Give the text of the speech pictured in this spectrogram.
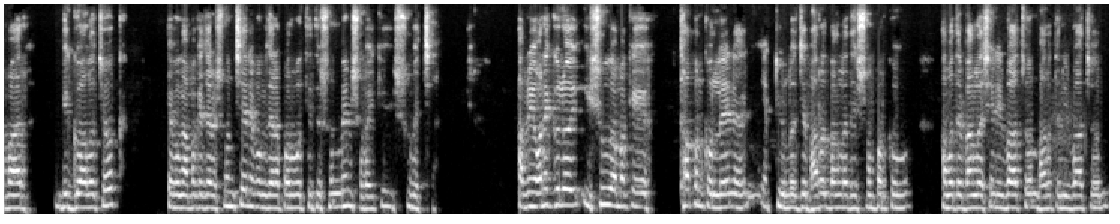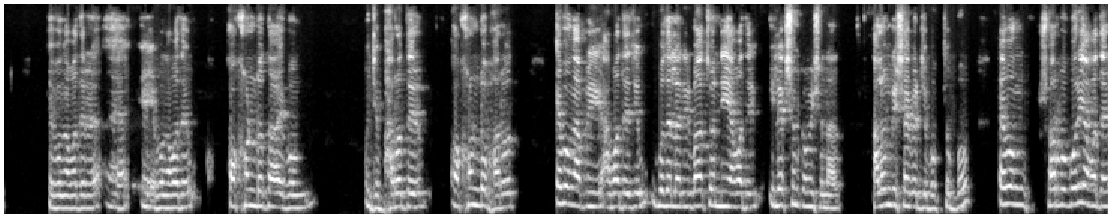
আমার বিজ্ঞ আলোচক এবং আমাকে যারা শুনছেন এবং যারা পরবর্তীতে শুনবেন, সবাইকে শুভেচ্ছা। আপনি অনেকগুলো ইস্যু আমাকে স্থাপন করলেন। একটি হলো যে ভারত বাংলাদেশ সম্পর্ক, আমাদের বাংলাদেশের নির্বাচন, ভারতের নির্বাচন, এবং আমাদের এবং আমাদের অখণ্ডতা এবং ওই যে ভারতের অখণ্ড ভারত, এবং আপনি আমাদের যে উপজেলা নির্বাচন নিয়ে আমাদের ইলেকশন কমিশনার আলমগীর সাহেবের যে বক্তব্য, এবং সর্বোপরি আমাদের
